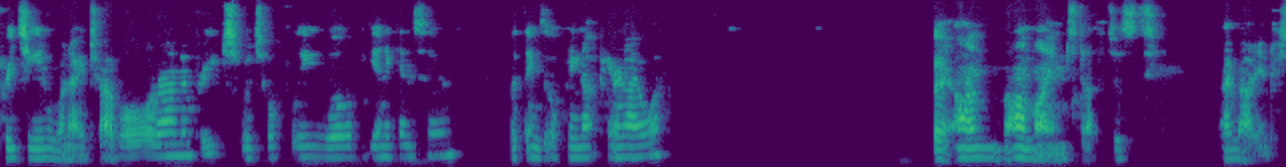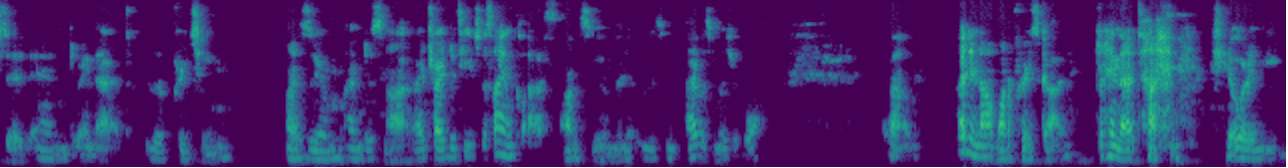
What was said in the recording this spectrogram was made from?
preaching when I travel around and preach, which hopefully will begin again soon with things opening up here in Iowa. But on the online stuff, just I'm not interested in doing that. The preaching on Zoom, I'm just not. I tried to teach a sign class on Zoom, and it was I was miserable. Um, I did not want to praise God during that time. you know what I mean?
